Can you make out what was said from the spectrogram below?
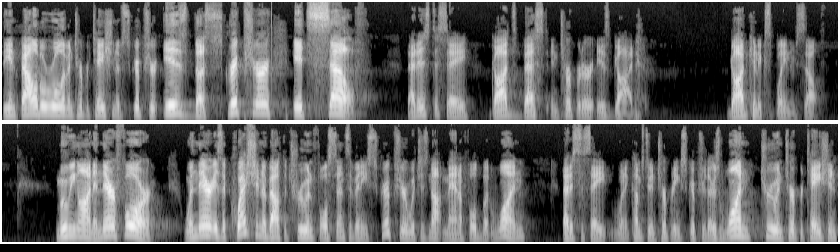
The infallible rule of interpretation of Scripture is the Scripture itself. That is to say, God's best interpreter is God. God can explain himself. Moving on, and therefore, when there is a question about the true and full sense of any scripture, which is not manifold but one, that is to say, when it comes to interpreting scripture, there's one true interpretation,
